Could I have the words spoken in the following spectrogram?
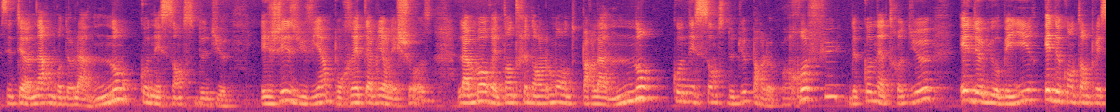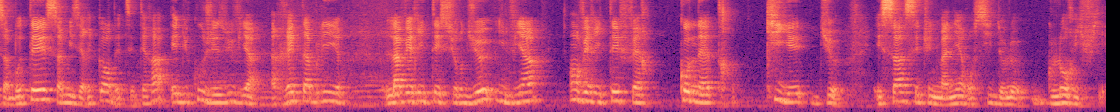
c'était un arbre de la non-connaissance de Dieu. Et Jésus vient pour rétablir les choses. La mort est entrée dans le monde par la non-connaissance de Dieu, par le refus de connaître Dieu et de lui obéir et de contempler sa beauté, sa miséricorde, etc. Et du coup, Jésus vient rétablir la vérité sur Dieu. Il vient en vérité faire connaître qui est Dieu. Et ça, c'est une manière aussi de le glorifier.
